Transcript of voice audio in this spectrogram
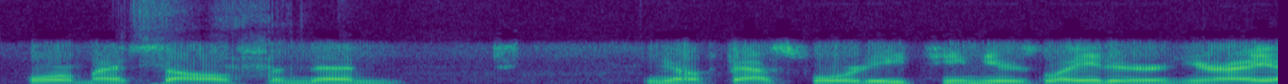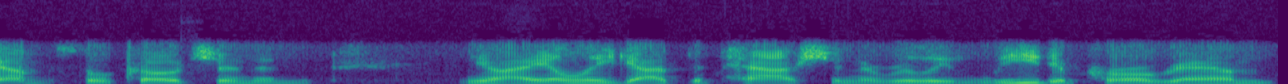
support myself. And then, you know, fast forward 18 years later, and here I am still coaching. And you know, I only got the passion to really lead a program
